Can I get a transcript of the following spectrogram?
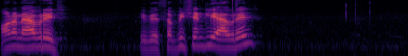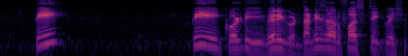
On an average, if you are sufficiently average, P P equal to E, very good, that is our first equation.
